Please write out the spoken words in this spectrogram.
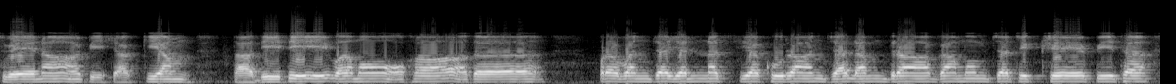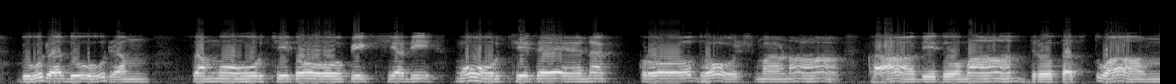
स्वेनापि शक्यं तदितीव मोहाद प्रवञ्चयन्नस्य खुराञ्जलं द्रागमुं च चिक्षेपिथ दूरदूरं सम्मूर्च्छितोऽपि ह्यदि मूर्च्छितेन क्रोधोष्मणा खादितुमादृतस्त्वाम्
